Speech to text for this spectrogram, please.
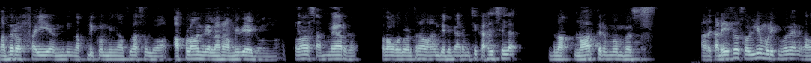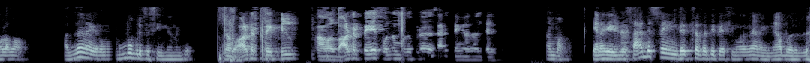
மதர் ஆஃப் ஃபைவ் வந்து நீங்க அப்படி கொண்டீங்க அப்பெல்லாம் சொல்லுவான். அப்பெல்லாம் வந்து எல்லாரும் அமைதியாயிடுவாங்க. அப்பெல்லாம் செம்மையா இருக்கும். அப்பதான் ஒரு ஒருத்தரா வாழ்ந்து எடுக்க ஆரம்பிச்சு கடைசியில இதுதான் நார்த் ரிமெம்பர்ஸ் அதை கடைசியா சொல்லி முடிக்கும் போது எனக்கு அவ்வளவுதான். அதுதான் எனக்கு ரொம்ப பிடிச்ச சீன் எனக்கு. வாட்டர் பே கில் அவன் வாட்டர் பே கொல்லும் போது கூட சாட்டிஸ்ஃபைங்கா தான் தெரியுது. ஆமா. எனக்கு இந்த சாட்டிஸ்ஃபைங் டெத்ஸை பத்தி பேசும்போது தான் எனக்கு ஞாபகம் வருது.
